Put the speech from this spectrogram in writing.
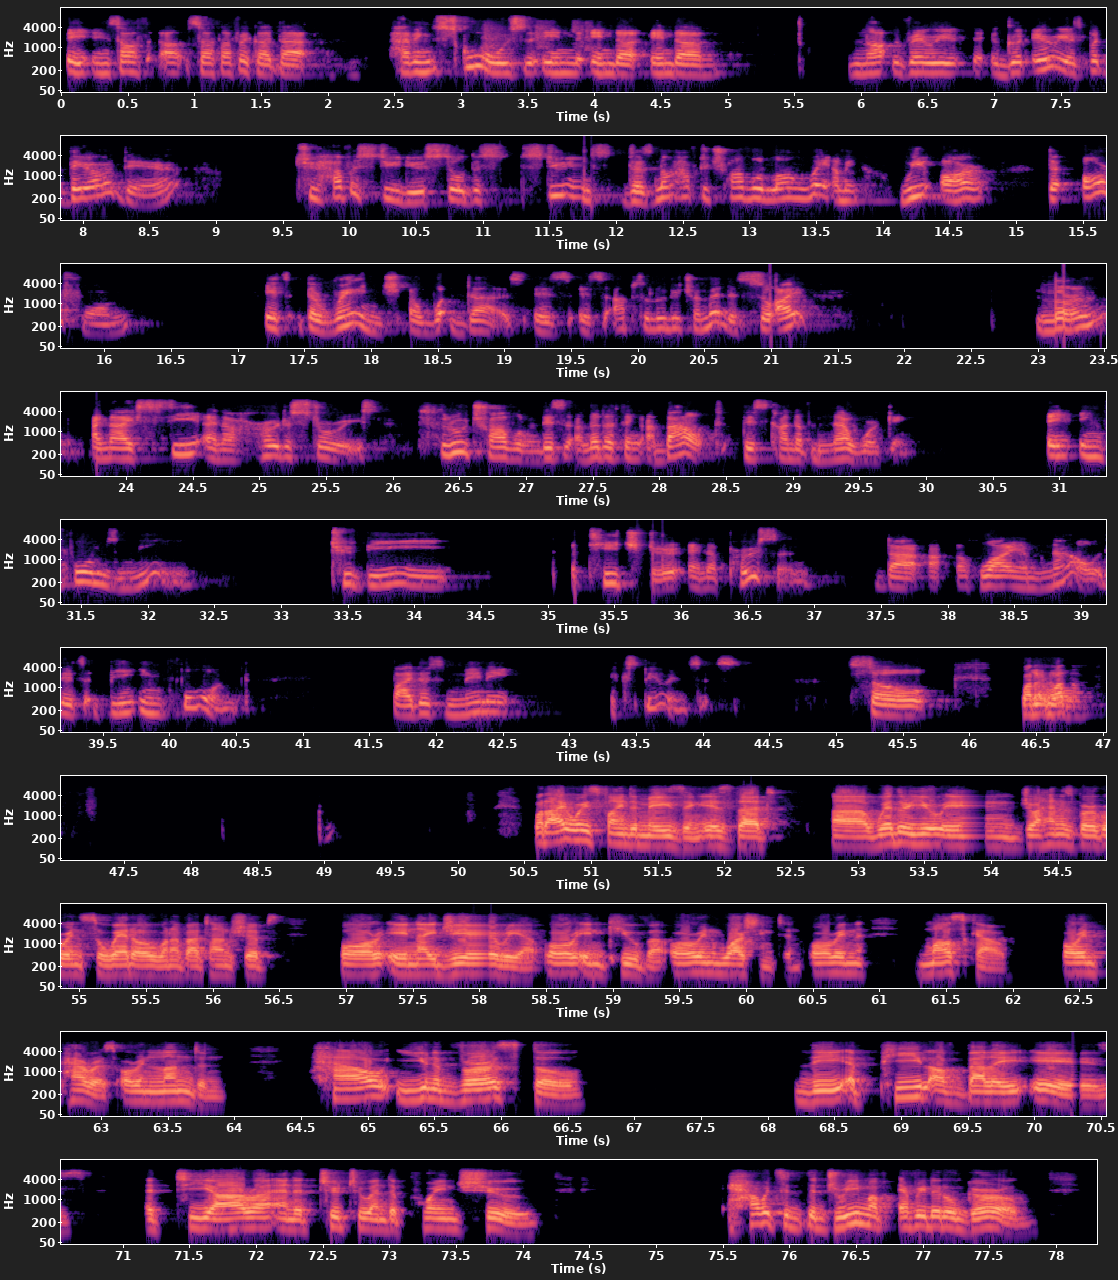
in, in South uh, South Africa that having schools in in the in the not very good areas, but they are there to have a studio so the students does not have to travel a long way. I mean, we are the art form it's the range of what does is is absolutely tremendous. So I learn and I see and I heard the stories through traveling. This is another thing about this kind of networking. It informs me to be a teacher and a person that uh, who I am now. It's being informed by those many experiences. So, what, what, what I always find amazing is that uh, whether you're in Johannesburg or in Soweto, one of our townships, or in Nigeria, or in Cuba, or in Washington, or in Moscow, or in Paris, or in London, how universal the appeal of ballet is a tiara and a tutu and a pointe shoe, how it's the dream of every little girl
